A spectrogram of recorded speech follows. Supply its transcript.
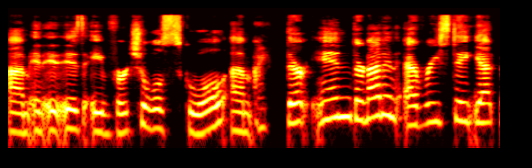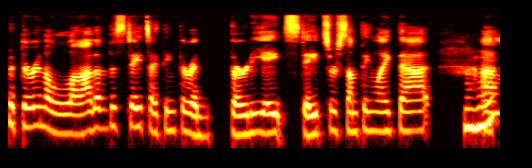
Um, and it is a virtual school. Um, I, they're in, they're not in every state yet, but they're in a lot of the states. I think they're in 38 states or something like that. Mm-hmm. Um,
